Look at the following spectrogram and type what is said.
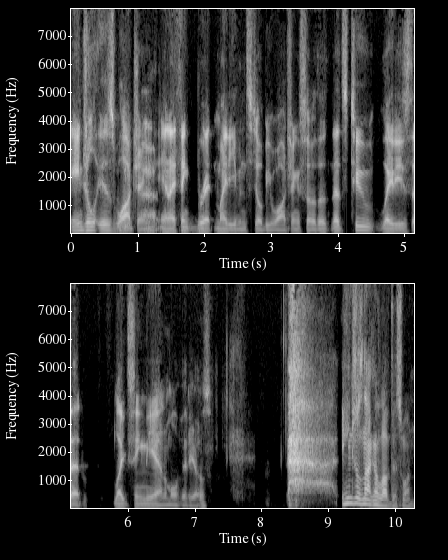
Angel is watching, and I think Britt might even still be watching. So th- that's two ladies that like seeing the animal videos. Angel's not gonna love this one.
